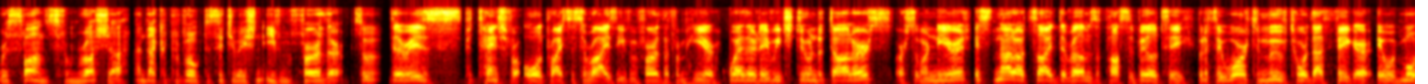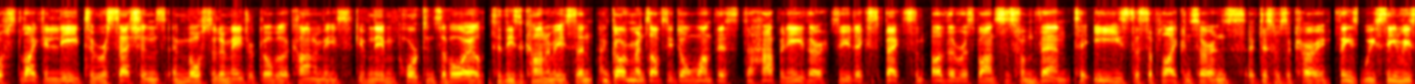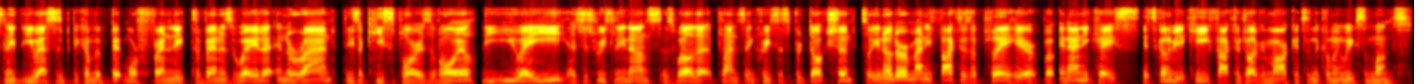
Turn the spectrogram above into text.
response from Russia, and that could provoke the situation even further. So there is potential for oil prices to rise even further from here. Whether they reach $200 or somewhere near it, it's not outside the realms of possibility. But if they were to move toward that figure, it would most likely lead to recessions in most of the major global economies, given the importance of oil to these economies. And, and governments obviously don't want this to happen either. So you'd expect some other responses from them to ease the supply concerns if this was occurring. Things we've seen recently, the US has become a bit more friendly to Venezuela and Iran. These are key suppliers of oil. The UAE has just recently announced as well that it plans to increase its production. So, you know, there are many factors at play here, but in any case, it's going to be a key factor driving markets in the coming weeks and months.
